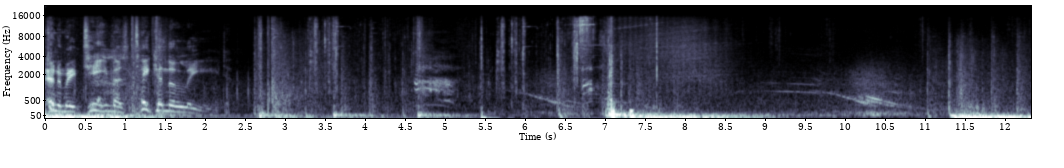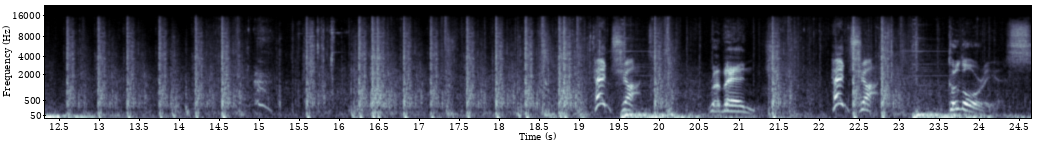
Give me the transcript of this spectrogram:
Enemy team has taken the lead. Headshot! Revenge! Headshot! Glorious!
